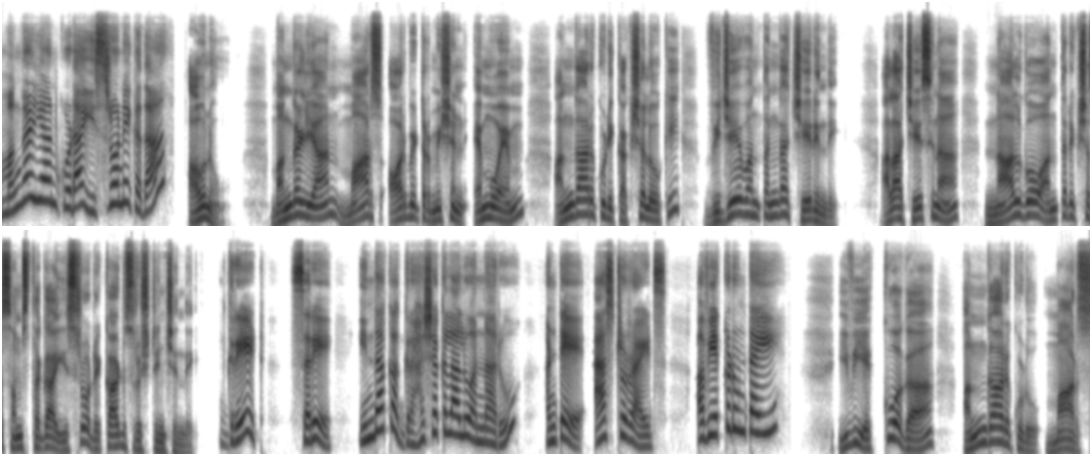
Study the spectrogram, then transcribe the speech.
మంగళ్యాన్ కూడా ఇస్రోనే కదా? అవును. Mangalyaan Mars orbiter mission MOM అంగారకుడి కక్షలోకి విజయవంతంగా చేరింది. అలా చేసిన నాల్గో అంతరిక్ష సంస్థగా ఇస్రో రికార్డు సృష్టించింది. గ్రేట్! సరే ఇందాక గ్రహశకలాలు అన్నారు. అంటే ఆస్ట్రోరాయిడ్స్ అవి ఎక్కడుంటాయి? ఇవి ఎక్కువగా అంగారకుడు మార్స్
